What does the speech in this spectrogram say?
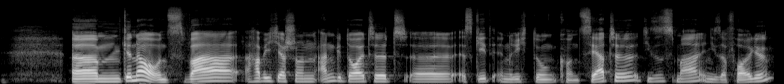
ähm, genau, und zwar habe ich ja schon angedeutet, äh, es geht in Richtung Konzerte dieses Mal in dieser Folge,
